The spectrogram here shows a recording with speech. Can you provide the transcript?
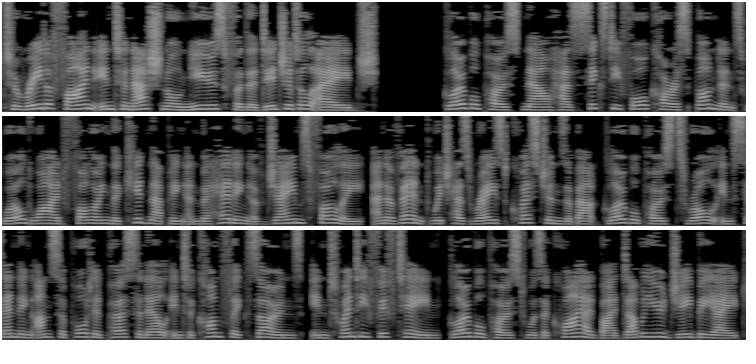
"...to redefine international news for the digital age." Global Post now has 64 correspondents worldwide following the kidnapping and beheading of James Foley, an event which has raised questions about Global Post's role in sending unsupported personnel into conflict zones. In 2015, Global Post was acquired by WGBH.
